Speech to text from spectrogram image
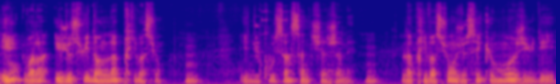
et voilà, et je suis dans la privation. Mm. Et du coup, ça, ça ne tient jamais. Mm. La privation, je sais que moi, j'ai eu des,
